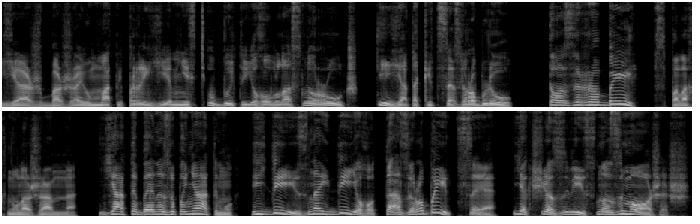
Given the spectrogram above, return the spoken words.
Я ж бажаю мати приємність убити його власноруч, і я таки це зроблю. То зроби. спалахнула Жанна. Я тебе не зупинятиму. Йди, знайди його та зроби це, якщо, звісно, зможеш.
